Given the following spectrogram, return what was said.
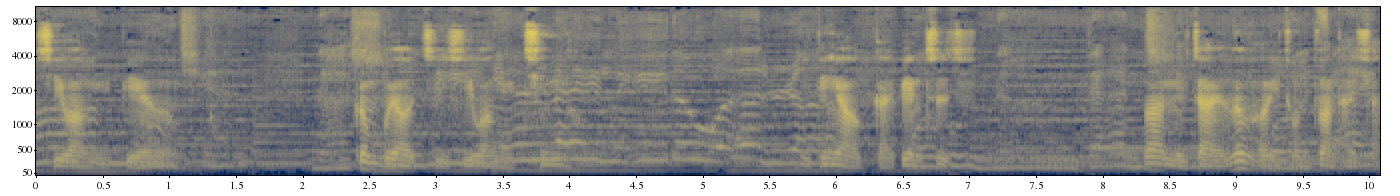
希望于别人，更不要寄希望于亲人。一定要改变自己，让你在任何一种状态下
